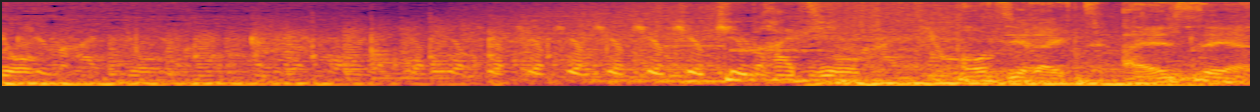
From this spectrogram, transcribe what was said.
Cube Radio. Cube Radio. En direct à LCN.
